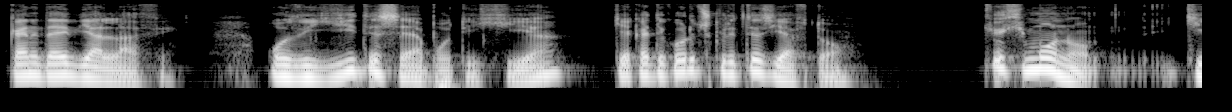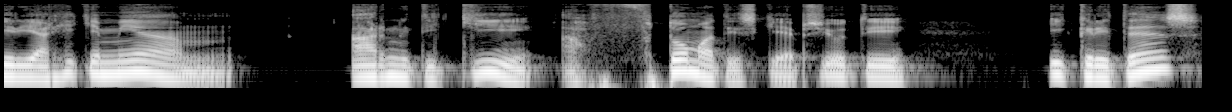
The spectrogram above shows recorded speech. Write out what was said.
κάνει τα ίδια λάθη. Οδηγείται σε αποτυχία και κατηγορεί τους κριτές γι' αυτό. Και όχι μόνο, κυριαρχεί και μια αρνητική αυτόματη σκέψη ότι οι κριτές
